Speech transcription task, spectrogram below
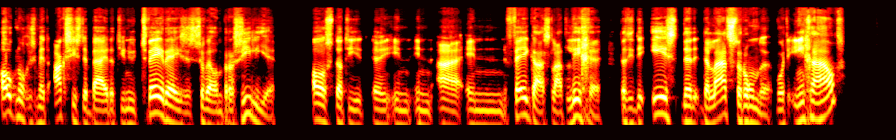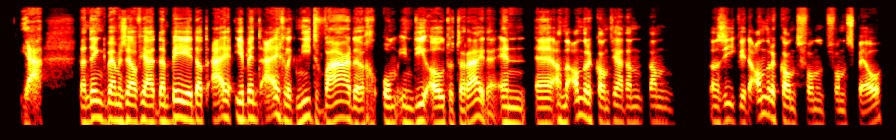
ook nog eens met acties erbij, dat hij nu twee races, zowel in Brazilië als dat hij eh, in, in, in Vegas laat liggen, dat hij de, eerste, de, de laatste ronde wordt ingehaald. Ja, dan denk ik bij mezelf, ja, dan ben je dat, je bent eigenlijk niet waardig om in die auto te rijden. En eh, aan de andere kant, ja, dan, dan, dan zie ik weer de andere kant van het, van het spel.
